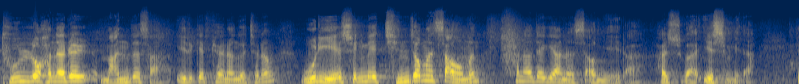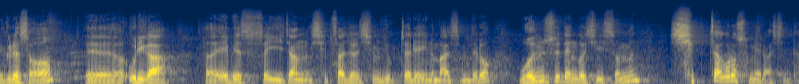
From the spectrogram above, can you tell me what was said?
둘로 하나를 만드사 이렇게 표현한 것처럼 우리 예수님의 진정한 싸움은 하나 되게 하는 싸움이라 할 수가 있습니다. 그래서 우리가 어, 에베소서 2장 14절 16절에 있는 말씀대로 원수된 것이 있으면 십자가로 소멸하신다.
